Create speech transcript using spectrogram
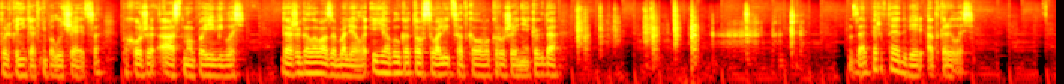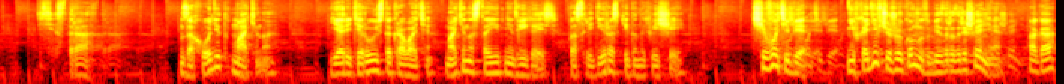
Только никак не получается. Похоже, астма появилась. Даже голова заболела, и я был готов свалиться от головокружения, когда... Запертая дверь открылась. Сестра. Заходит Макина. Я ретируюсь до кровати. Макина стоит, не двигаясь, посреди раскиданных вещей. Чего тебе? Не входи в чужую комнату без разрешения. Ага.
